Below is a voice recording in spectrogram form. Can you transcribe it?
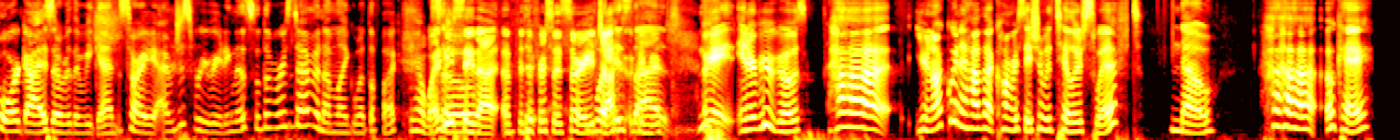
four guys over the weekend. Sorry, I'm just rereading this for the first time and I'm like, what the fuck? Yeah. Why did you say that in the first place? Sorry, what Jack. is Okay, that? Okay. Interviewer goes, ha. You're not going to have that conversation with Taylor Swift. No, Ha ha. ha. Okay.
